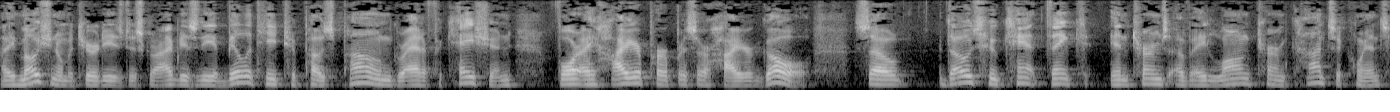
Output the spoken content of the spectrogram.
uh, emotional maturity is described, is the ability to postpone gratification for a higher purpose or higher goal. So those who can't think in terms of a long term consequence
